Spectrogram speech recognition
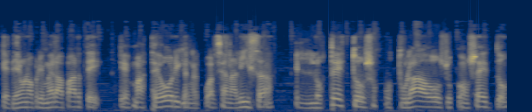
que tiene una primera parte que es más teórica en el cual se analiza los textos, sus postulados, sus conceptos.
